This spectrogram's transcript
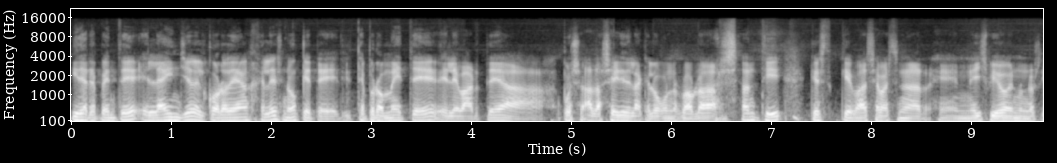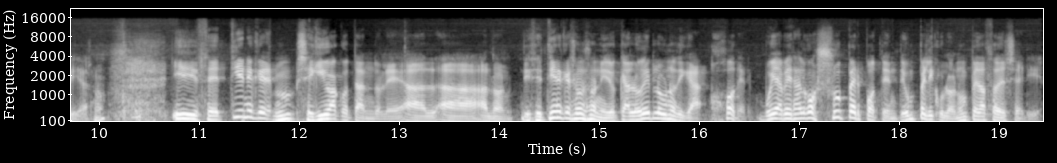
y de repente el Angel, el coro de ángeles, ¿no? que te, te promete elevarte a, pues, a la serie de la que luego nos va a hablar Santi, que, es, que va, se va a estrenar en HBO en unos días. ¿no? Y dice, tiene que, mm, siguió acotándole al, a, a Don, dice, tiene que ser un sonido que al oírlo uno diga, joder, voy a ver algo súper potente, un peliculón, un pedazo de serie.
